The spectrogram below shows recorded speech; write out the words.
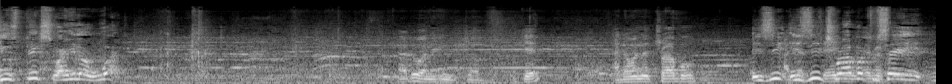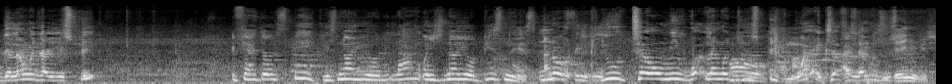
You speak Swahili or what? I don't want any trouble. Okay. I don't want any trouble. Is it I is it trouble to say the language that you speak? If I don't speak, it's not your language, it's not your business. I No, just say it- you tell me what language Oh, you speak. What exactly speak language you speak? English.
